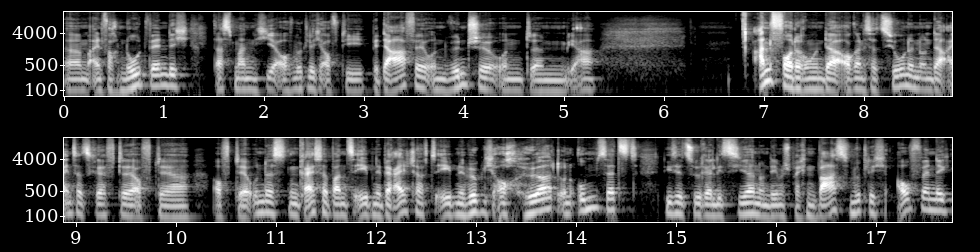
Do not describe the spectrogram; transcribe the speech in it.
ähm, einfach notwendig, dass man hier auch wirklich auf die Bedarfe und Wünsche und ähm, ja, Anforderungen der Organisationen und der Einsatzkräfte auf der, auf der untersten Kreisverbandsebene, Bereitschaftsebene wirklich auch hört und umsetzt, diese zu realisieren. Und dementsprechend war es wirklich aufwendig.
